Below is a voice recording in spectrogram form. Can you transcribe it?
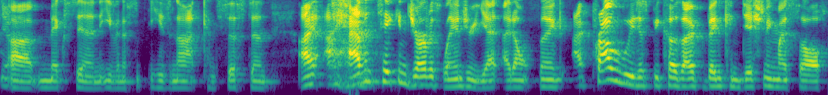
Yeah. uh, mixed in, even if he's not consistent. I, I haven't taken Jarvis Landry yet, I don't think. I probably just because I've been conditioning myself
